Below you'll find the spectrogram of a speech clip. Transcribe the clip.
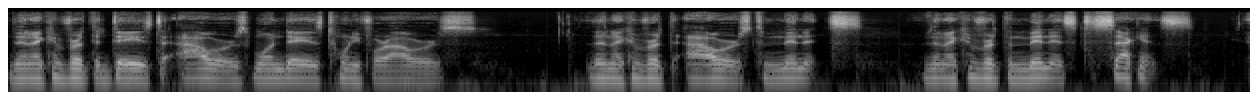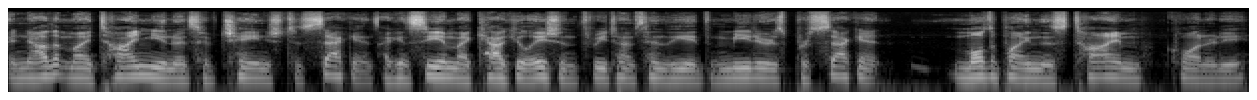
Then I convert the days to hours. One day is 24 hours. Then I convert the hours to minutes. Then I convert the minutes to seconds. And now that my time units have changed to seconds, I can see in my calculation 3 times 10 to the 8th meters per second, multiplying this time quantity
